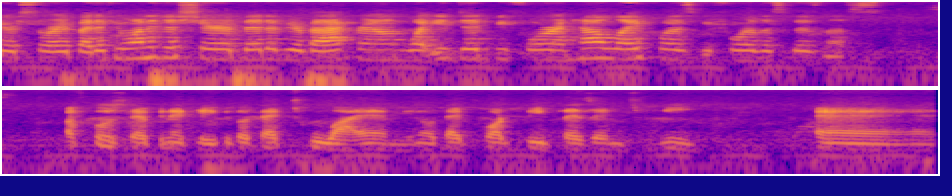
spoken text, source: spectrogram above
your story, but if you want to just share a bit of your background, what you did before, and how life was before this business. Of course, definitely, because that's who I am. You know, that's what represents me, and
